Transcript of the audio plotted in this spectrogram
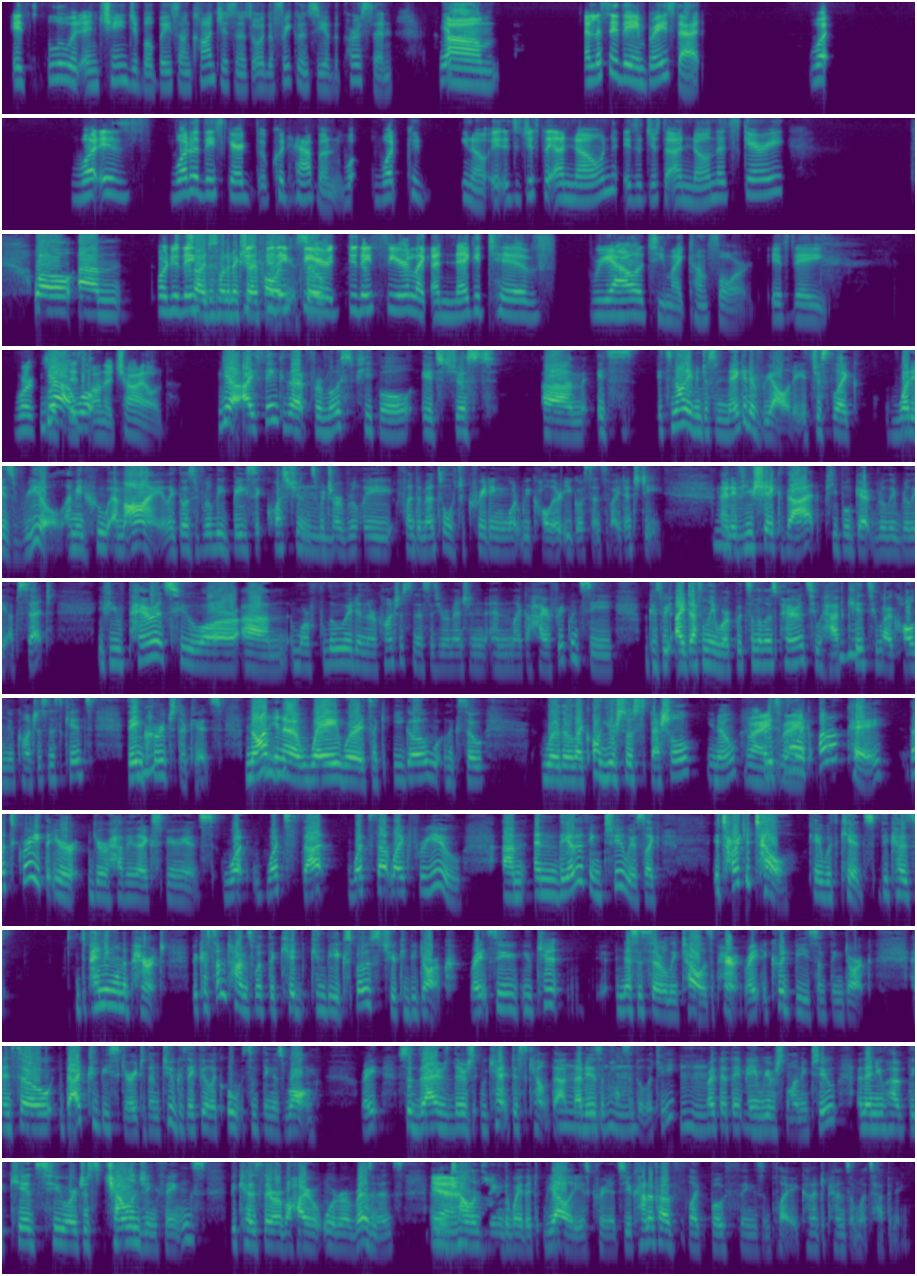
it's fluid and changeable based on consciousness or the frequency of the person. Yep. Um, and let's say they embrace that. What what is what are they scared could happen? What what could you know? Is it just the unknown? Is it just the unknown that's scary? Well, um, or do they? So I just want to make sure do, I follow do they you. Fear, so, do they fear like a negative reality might come forward if they work with yeah, this well, on a child? Yeah, I think that for most people, it's just um, it's it's not even just a negative reality. It's just like what is real? I mean, who am I? Like those really basic questions, mm. which are really fundamental to creating what we call their ego sense of identity. Mm. And if you mm. shake that, people get really, really upset if you have parents who are um, more fluid in their consciousness, as you were mentioned, and like a higher frequency, because we, I definitely work with some of those parents who have mm-hmm. kids who I call new consciousness kids. They mm-hmm. encourage their kids, not mm-hmm. in a way where it's like ego, like so, where they're like, "Oh, you're so special," you know. Right. But it's right. more like, "Oh, okay, that's great that you're you're having that experience. What what's that what's that like for you?" Um, and the other thing too is like, it's hard to tell, okay, with kids because depending on the parent because sometimes what the kid can be exposed to can be dark, right? So you, you can't necessarily tell as a parent, right? It could be something dark. And so that could be scary to them too, because they feel like, oh, something is wrong, right? So there's, there's we can't discount that. Mm-hmm. that is a mm-hmm. possibility, mm-hmm. right? That they may be responding to. And then you have the kids who are just challenging things because they're of a higher order of resonance and yeah. they're challenging the way that reality is created. So you kind of have like both things in play. It kind of depends on what's happening.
